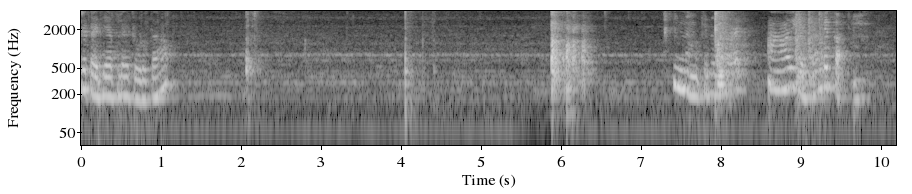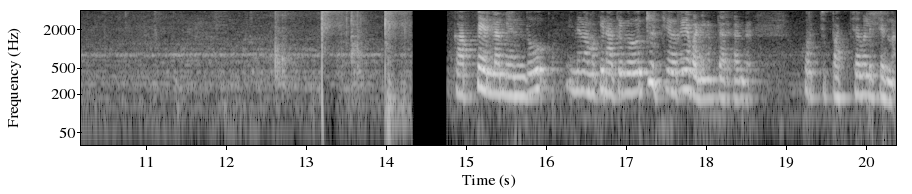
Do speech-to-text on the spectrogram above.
ഇച്ചിരി കരിവേപ്പില ഇട്ട് കൊടുക്കാം. ഇനി നമുക്കിത് നമ്മുടെ ആവി കയറ്റാൻ വെക്കാം. കപ്പയെല്ലാം എന്തു ഇനി നമുക്കിതിനകത്തേക്ക് ഒരു ചെറിയ പണി ചേർക്കണ്ട്. കുറച്ച് പച്ച വെളിച്ചെണ്ണ.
